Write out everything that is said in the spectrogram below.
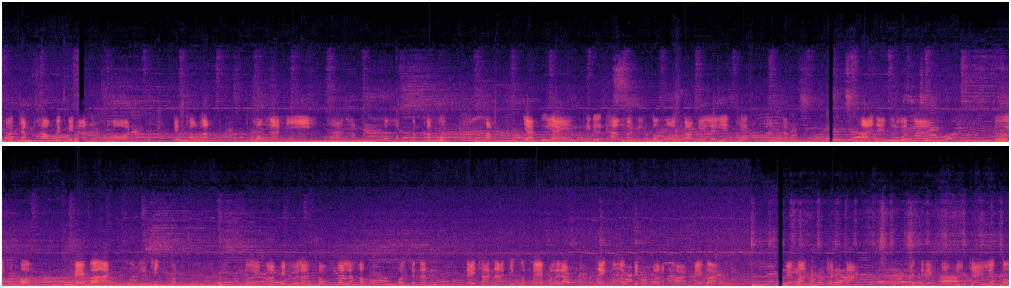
ขอจับภาพไว้เป็นอนุสรณ์เป็นเสาหลักของงานนี้นะครับก็ขอบคุณครับผมครับญาติผู้ใหญ่ที่เดินทางมาถึงก็ขอกราบเรียนและเรียนเชิญทุกท่านครับภายในบริเวณงาน โดยเฉพาะแม่บ้านหมู่ที่สิบครับ เหนื่อยมาเป็นเวลาสองวันแล้วครับ เพราะฉะนั้น ในฐานะที่คุณแม่ประดับแน่งน้อยเป็นประธานแม่บ้าน แม่บ้านทุกท่านต่างมาแสดงความดีใจและก็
